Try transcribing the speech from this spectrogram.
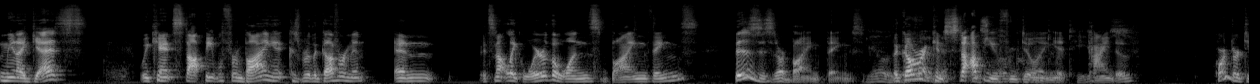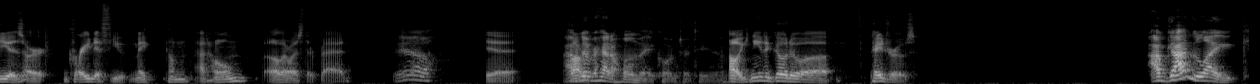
I mean, I guess we can't stop people from buying it because we're the government, and it's not like we're the ones buying things. Businesses are buying things. Yo, the government can stop you from doing it, kind of. Corn tortillas are great if you make them at home. Otherwise, they're bad. Yeah. Yeah. I've never had a homemade corn tortilla. Oh, you need to go to uh, Pedro's. I've gotten like,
